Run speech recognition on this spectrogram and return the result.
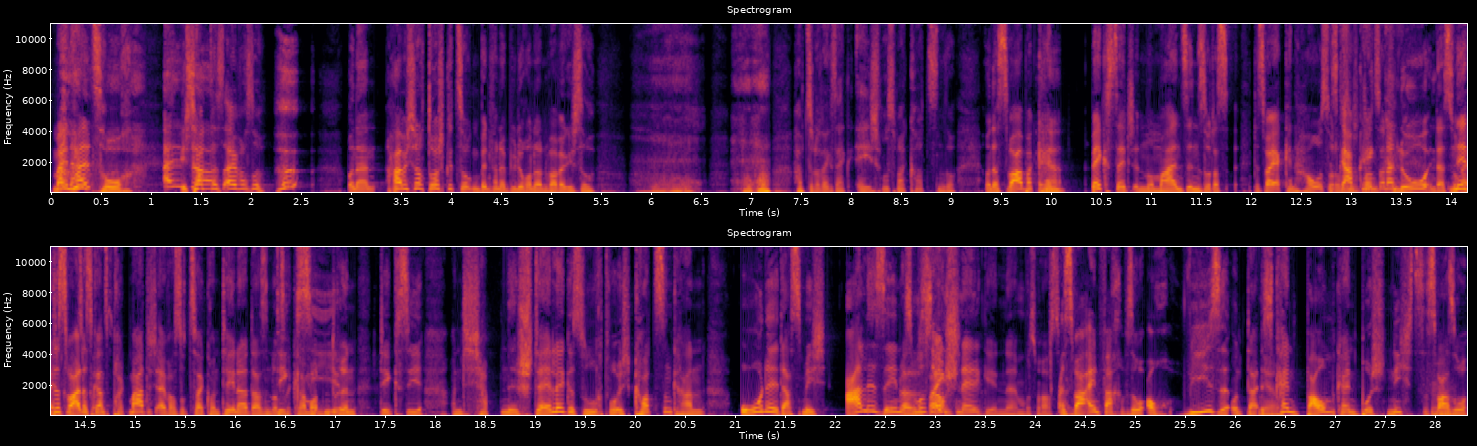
mein Hals hoch. Ich habe das einfach so, und dann habe ich noch durchgezogen, bin von der Bühne runter und war wirklich so, hab zu Leute gesagt, ey, ich muss mal kotzen so. Und das war aber kein Ja. Backstage im normalen Sinn, so das, das war ja kein Haus oder gab so, kein sondern, Klo, in das du Nee, das war alles ganz pragmatisch, einfach so zwei Container, da sind unsere Dixie. Klamotten drin, Dixie. Und ich habe eine Stelle gesucht, wo ich kotzen kann, ohne dass mich alle sehen. Weil Es das muss auch schnell gehen, ne? Muss man auch sagen. Es war einfach so auch Wiese und da Ja. Mhm, ist kein Baum, kein Busch, nichts. Das war so,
